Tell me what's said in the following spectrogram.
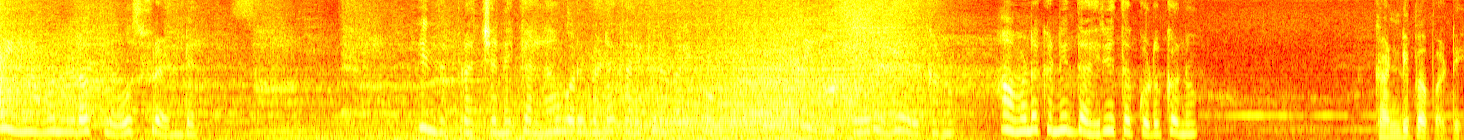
நீ அவனோட க்ளோஸ் ஃப்ரெண்டு இந்த பிரச்சனைக்கெல்லாம் ஒரு விடை கிடைக்கிற வரைக்கும் நீ கூடயே இருக்கணும். அவனுக்கு நீ தைரியத்தை கொடுக்கணும். கண்டிப்பா பாட்டி.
